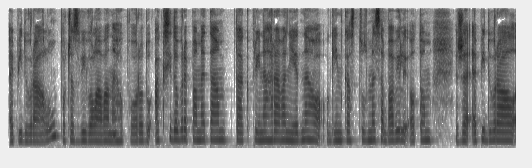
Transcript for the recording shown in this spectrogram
epidurálu počas vyvolávaného pôrodu? Si dobre pamätám, tak pri nahrávaní jedného ginkastu sme sa bavili o tom, že epidurál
